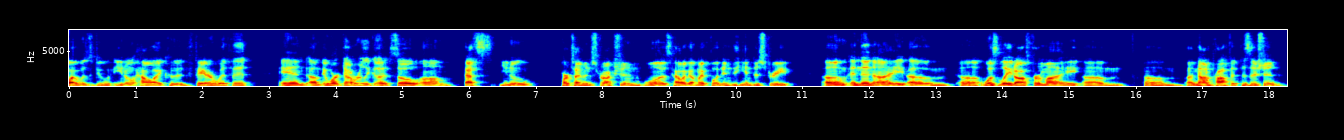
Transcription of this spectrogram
I was doing, you know, how I could fare with it and um, it worked out really good. So um, that's you know part-time instruction was how I got my foot in the industry, um, and then I um, uh, was laid off from my um, um, nonprofit position,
